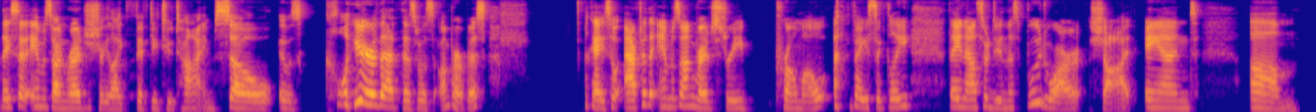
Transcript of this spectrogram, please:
they said Amazon registry like 52 times. So it was clear that this was on purpose. Okay, so after the Amazon registry promo, basically, they announced they're doing this boudoir shot. And um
